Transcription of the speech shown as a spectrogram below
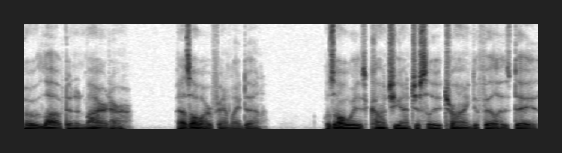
who loved and admired her, as all her family did, was always conscientiously trying to fill his days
